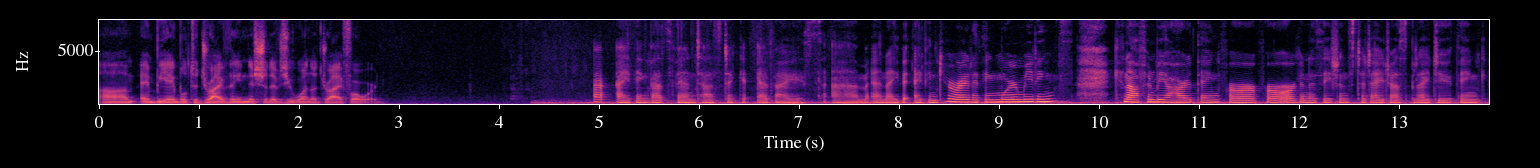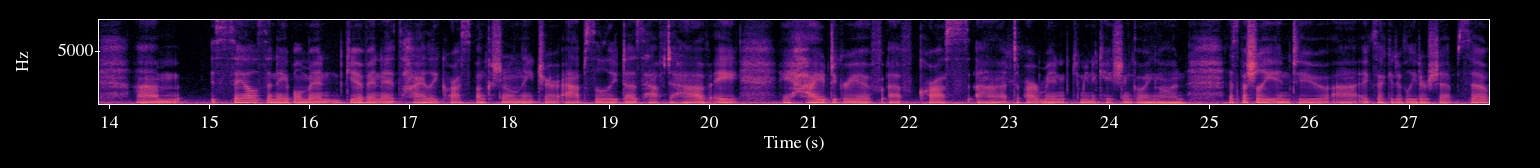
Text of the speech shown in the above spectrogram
um, and be able to drive the initiatives you want to drive forward. I think that's fantastic advice. Um, and I, th- I think you're right. I think more meetings can often be a hard thing for, for organizations to digest, but I do think um, sales enablement, given its highly cross functional nature, absolutely does have to have a, a high degree of, of cross uh, department communication going on, especially into uh, executive leadership. So,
